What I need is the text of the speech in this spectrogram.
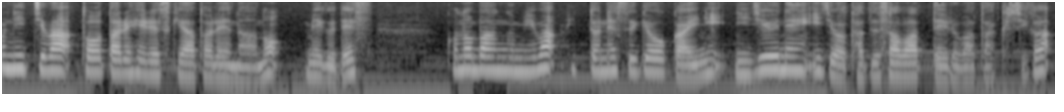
こんにちは。トータルヘルスケアトレーナーのメグです。この番組はフィットネス業界に20年以上携わっている私が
